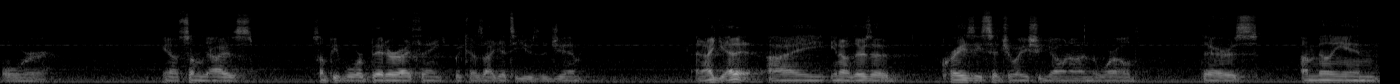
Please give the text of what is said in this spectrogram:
or you know, some guys some people were bitter, I think, because I get to use the gym. And I get it. I, you know, there's a crazy situation going on in the world. There's a million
